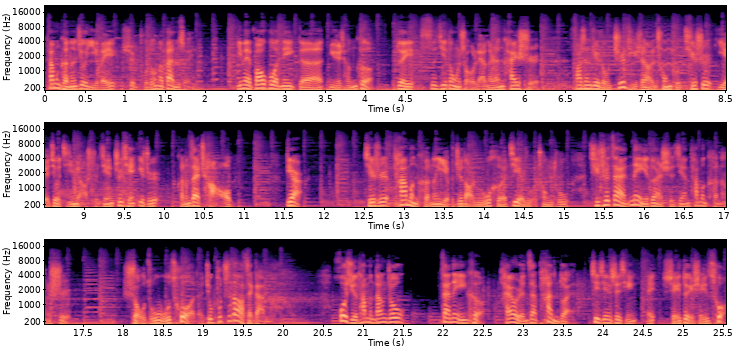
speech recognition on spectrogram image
他们可能就以为是普通的拌嘴，因为包括那个女乘客对司机动手，两个人开始发生这种肢体上的冲突，其实也就几秒时间，之前一直可能在吵。第二，其实他们可能也不知道如何介入冲突，其实，在那一段时间，他们可能是手足无措的，就不知道在干嘛。或许他们当中。在那一刻，还有人在判断这件事情，哎，谁对谁错？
